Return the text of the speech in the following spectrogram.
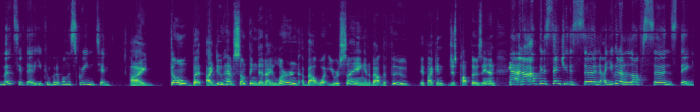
motive there that you can put up on the screen, Tim? I don't, but I do have something that I learned about what you were saying and about the food. If I can just pop those in. Yeah, and I, am going to send you the CERN. Are You're going to love CERN's thing.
